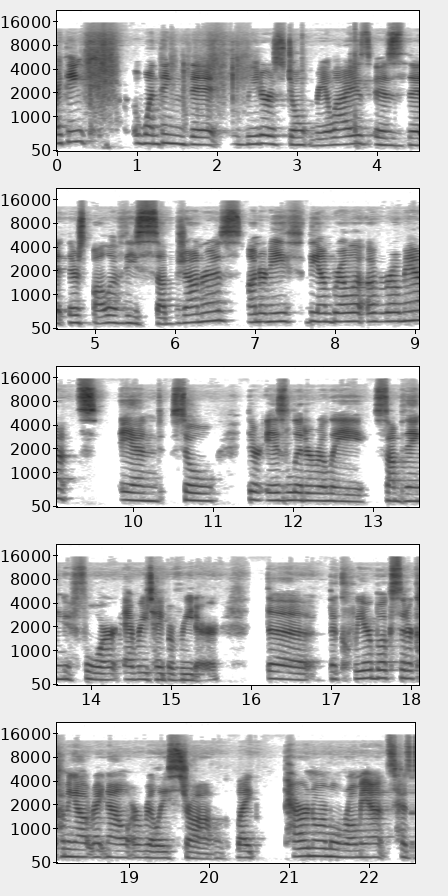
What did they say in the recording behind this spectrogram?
I think one thing that readers don't realize is that there's all of these subgenres underneath the umbrella of romance. And so there is literally something for every type of reader the the queer books that are coming out right now are really strong. Like paranormal romance has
